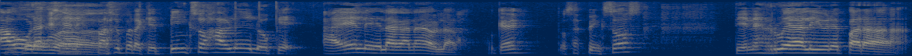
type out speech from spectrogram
ahora es el espacio para que Pink hable de lo que a él le dé la gana de hablar, ¿ok? Entonces Pink tienes rueda libre para,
